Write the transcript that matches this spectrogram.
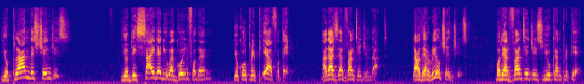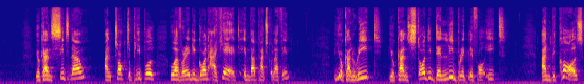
you plan these changes, you decided you were going for them, you could prepare for them. Now that's the advantage in that. Now there are real changes, but the advantage is you can prepare. You can sit down and talk to people who have already gone ahead in that particular thing. You can read, you can study deliberately for it. And because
